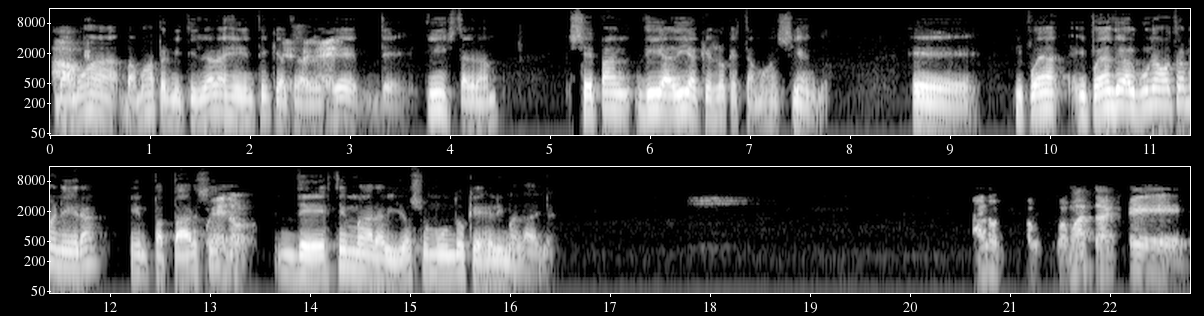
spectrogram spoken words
Ah, vamos, a, vamos a permitirle a la gente que a través de, Instagram sepan día a día qué es lo que estamos haciendo. Eh, y, puedan, y puedan de alguna otra manera empaparse Bueno, de este maravilloso mundo que es el Himalaya. claro, vamos a estar eh,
